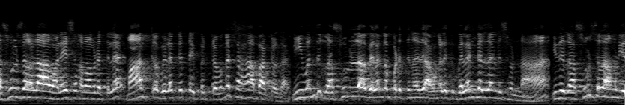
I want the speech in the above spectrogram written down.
ரசூல் ஸல்லல்லாஹு அலைஹி வஸல்லம் மார்க்க விளக்கத்தை பெற்றவங்க சஹாபாக்கள் தான். நீ வந்து ரசூல்லா விளங்கப்படுத்தினது அவங்களுக்கு விளங்கலன்னு சொன்னா இது ரசூசலாமுடைய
